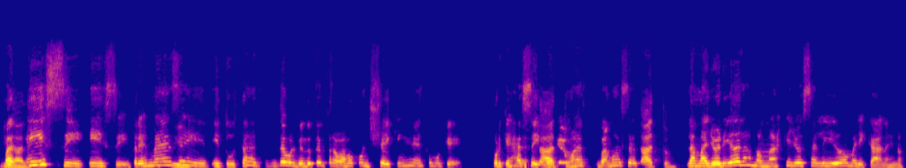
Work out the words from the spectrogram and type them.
y Easy, easy. Tres meses y, y, tú estás devolviéndote el trabajo con shaking hands como que porque es así, porque vamos a, hacer, la mayoría de las mamás que yo he salido americanas, y no,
